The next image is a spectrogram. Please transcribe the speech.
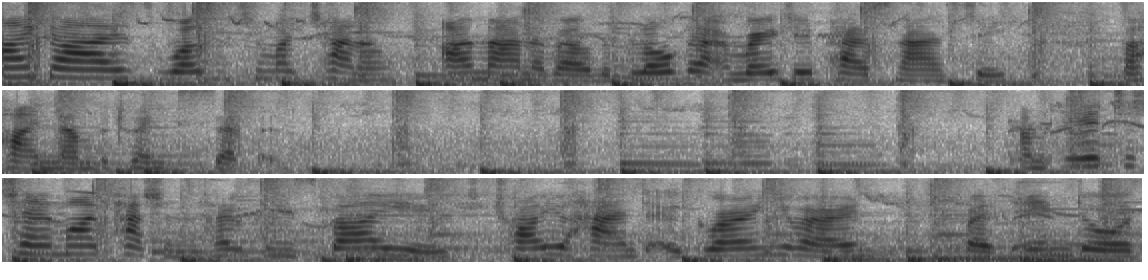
Hi guys, welcome to my channel. I'm Annabelle, the blogger and radio personality behind Number 27. I'm here to share my passion and hopefully inspire you to try your hand at growing your own, both indoors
